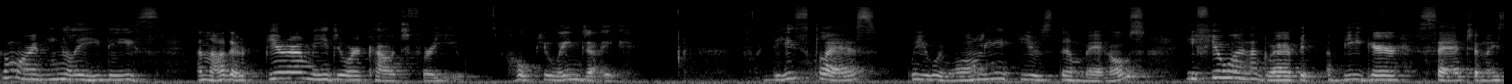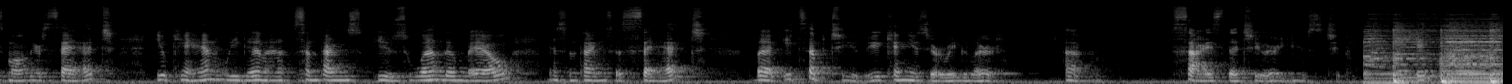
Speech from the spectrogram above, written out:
Good morning, ladies. Another pyramid workout for you. Hope you enjoy. For this class, we will only use dumbbells. If you wanna grab a bigger set and a smaller set, you can. We're gonna sometimes use one dumbbell and sometimes a set, but it's up to you. You can use your regular uh, size that you are used to, okay?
